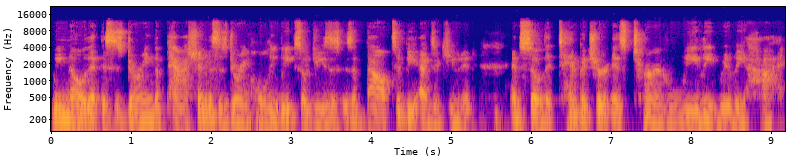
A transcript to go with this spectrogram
We know that this is during the Passion, this is during Holy Week, so Jesus is about to be executed. And so the temperature is turned really, really high.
